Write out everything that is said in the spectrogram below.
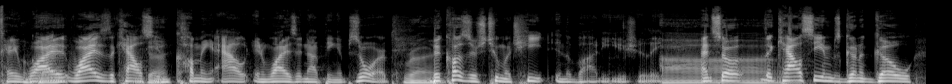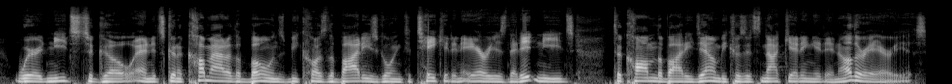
Okay, why Okay. why is the calcium Okay. coming out and why is it not being absorbed? Right. Because there's too much heat in the body usually. Ah. And so the calcium's going to go where it needs to go and it's going to come out of the bones because the body's going to take it in areas that it needs to calm the body down because it's not getting it in other areas.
